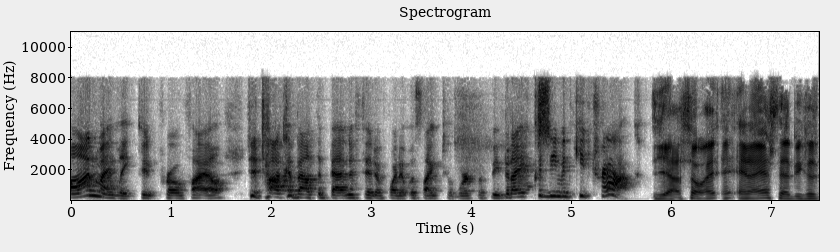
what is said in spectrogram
on my LinkedIn profile to talk about the benefit of what it was like to work with me. But I couldn't even keep track. Yeah. So, and I asked that because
